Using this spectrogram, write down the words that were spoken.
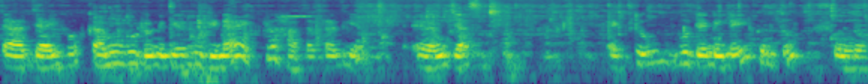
তা যাই হোক, আমি ঘুটুনি দিয়ে ঘুটি না, একটু হাতাটা দিয়ে এরকম জাস্ট একটু ঘুটে নিলেই কিন্তু সুন্দর।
